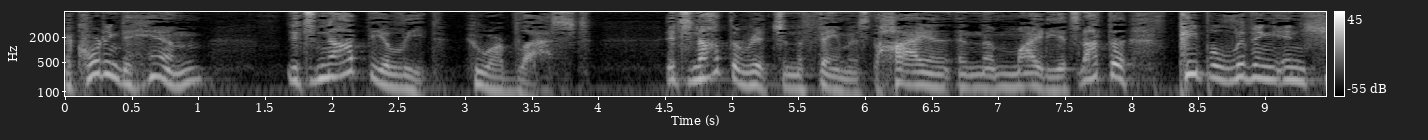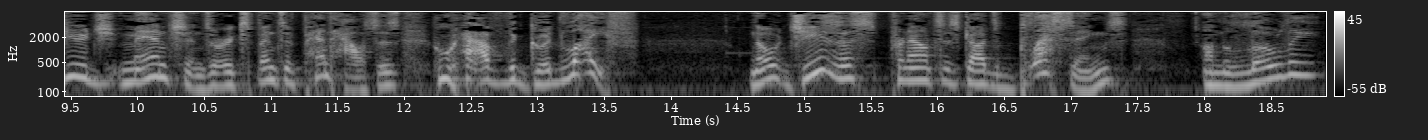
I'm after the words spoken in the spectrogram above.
According to him, it's not the elite who are blessed. It's not the rich and the famous, the high and the mighty. It's not the people living in huge mansions or expensive penthouses who have the good life. No, Jesus pronounces God's blessings on the lowly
